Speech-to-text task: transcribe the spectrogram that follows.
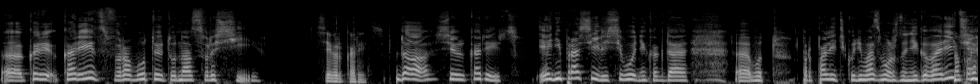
э, корейцев работают работают у нас в России. Северокорейцев. Да, северокорейцев. И они просили сегодня, когда э, вот про политику невозможно не говорить, ну,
